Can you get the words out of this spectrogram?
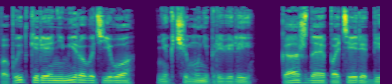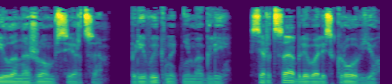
Попытки реанимировать его ни к чему не привели. Каждая потеря била ножом в сердце. Привыкнуть не могли. Сердца обливались кровью.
